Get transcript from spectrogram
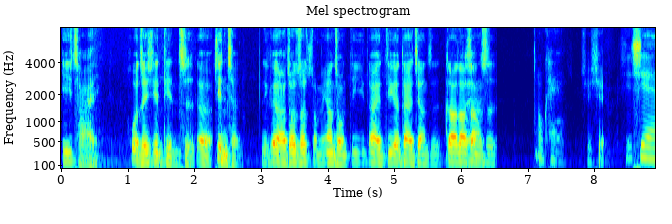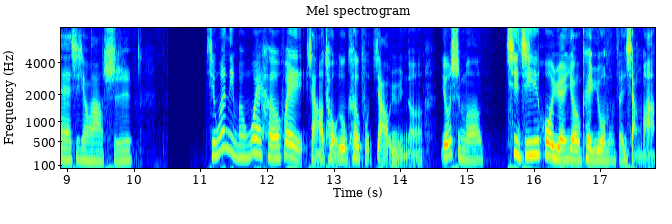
医材，或者一些点子的进程，你可以好说说怎么样从第一代、第二代这样子到到上市。OK，谢谢，谢谢，谢谢王老师。请问你们为何会想要投入科普教育呢？有什么契机或缘由可以与我们分享吗？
